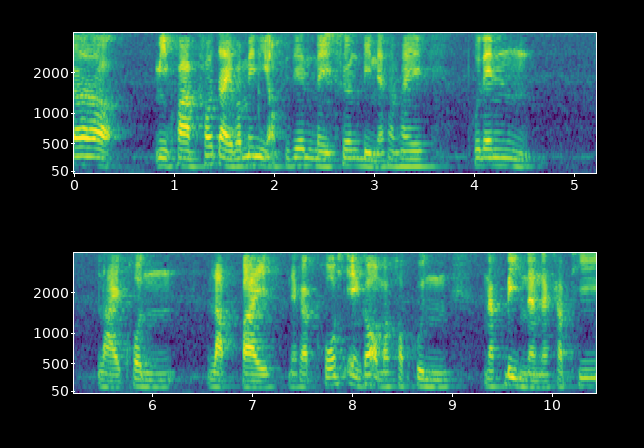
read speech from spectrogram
ก็มีความเข้าใจว่าไม่มีออกซิเจนในเครื่องบินนะทำให้ผู้เล่นหลายคนหลับไปนะครับโค้ชเองก็ออกมาขอบคุณนักบินนะครับที่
